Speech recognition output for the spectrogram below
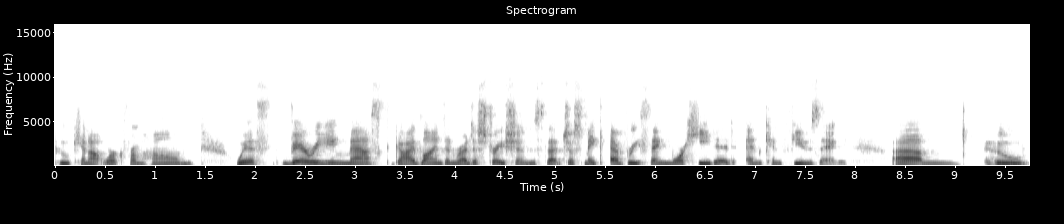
who cannot work from home with varying mask guidelines and registrations that just make everything more heated and confusing, um, who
